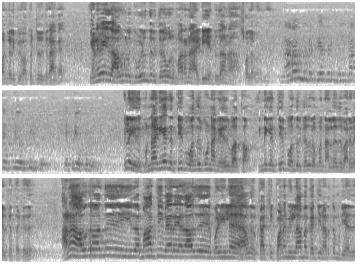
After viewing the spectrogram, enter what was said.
பங்களிப்பை பெற்றிருக்கிறாங்க. எனவே இது அவங்களுக்கு விழுந்திருக்கிற ஒரு மரண அடி என்று தான் நான் சொல்ல விரும்புகிறேன் நாடாளுமன்ற தேர்தலுக்கு முன்பாக இப்படி ஒரு தீர்ப்பு எப்படி ஒப்பிடுவது? இல்ல இது முன்னாடியே இந்த தீர்ப்பு வந்திருக்கும்னு நாங்க எதிர்பார்த்தோம். இன்னைக்கு இந்த தீர்ப்பு வந்திருக்கிறது ரொம்ப நல்லது வரவேற்கத்தக்கது. ஆனா அவங்க வந்து இதை மாத்தி வேற ஏதாவது வழியில அவங்க கட்சி பணம் இல்லாம கட்சி நடத்த முடியாது.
